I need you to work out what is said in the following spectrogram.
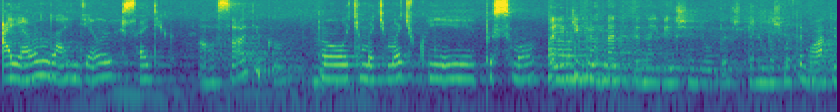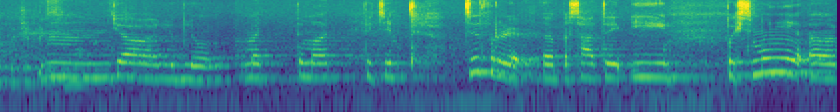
А я онлайн делаю садик. А в садіку? Учим математику и письмо. А які предмети ти найбільше любиш? Ти любиш математику чи письмо? М, Я люблю математиці цифри е, писати і письмені е,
